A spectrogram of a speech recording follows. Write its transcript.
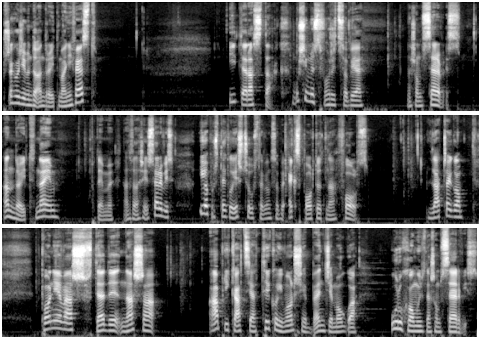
Przechodzimy do Android Manifest. I teraz tak, musimy stworzyć sobie naszą serwis. Android name, podajemy nazwę naszej serwis i oprócz tego jeszcze ustawiam sobie exported na false. Dlaczego? Ponieważ wtedy nasza aplikacja tylko i wyłącznie będzie mogła uruchomić naszą serwis.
